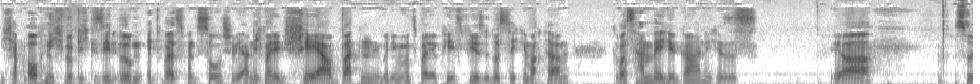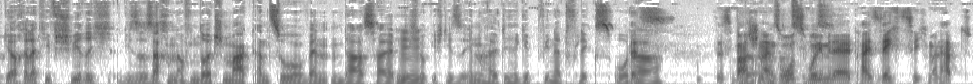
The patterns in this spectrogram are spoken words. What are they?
Ich habe auch nicht wirklich gesehen irgendetwas von Social. Wir haben nicht mal den Share-Button, über den wir uns bei der PS4 so lustig gemacht haben. Sowas haben wir hier gar nicht. Es ist, ja, es wird ja auch relativ schwierig, diese Sachen auf dem deutschen Markt anzuwenden, da es halt hm. nicht wirklich diese Inhalte hier gibt wie Netflix oder. Das, das war oder, schon ein großes Problem mit der 360. Man hat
